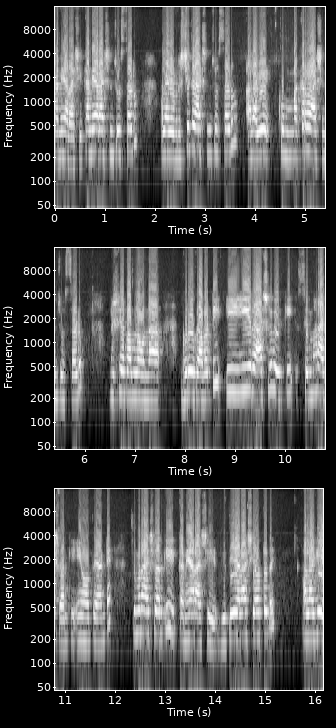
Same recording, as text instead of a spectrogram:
కన్యా రాశి. కన్యా రాశిని చూస్తాడు. అలాగే వృశ్చిక రాశిని చూస్తాడు. అలాగే మకర రాశిని చూస్తాడు. వృషభంలో ఉన్న గురువు కాబట్టి ఈ ఈ రాశులు వీరికి సింహరాశి వారికి ఏమవుతాయి అంటే సింహరాశి వారికి కన్యా రాశి ద్వితీయ రాశి అవుతుంది. అలాగే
